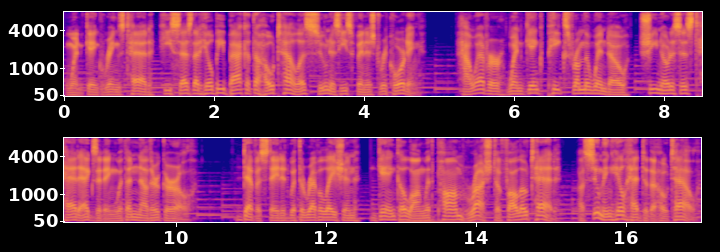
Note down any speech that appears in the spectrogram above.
When Gink rings Ted, he says that he'll be back at the hotel as soon as he's finished recording. However, when Gink peeks from the window, she notices Ted exiting with another girl. Devastated with the revelation, Gink along with Palm rush to follow Ted, assuming he'll head to the hotel.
